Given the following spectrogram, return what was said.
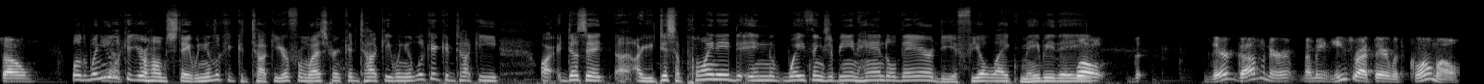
so Well, when you look at your home state, when you look at Kentucky, you're from Western Kentucky. When you look at Kentucky, are, does it? Uh, are you disappointed in the way things are being handled there? Do you feel like maybe they? Well, th- their governor, I mean, he's right there with Cuomo.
